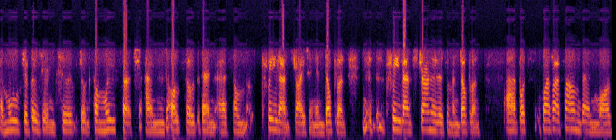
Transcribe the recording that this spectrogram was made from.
uh, moved a bit into doing some research and also then uh, some freelance writing in Dublin, freelance journalism in Dublin. Uh, but what I found then was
